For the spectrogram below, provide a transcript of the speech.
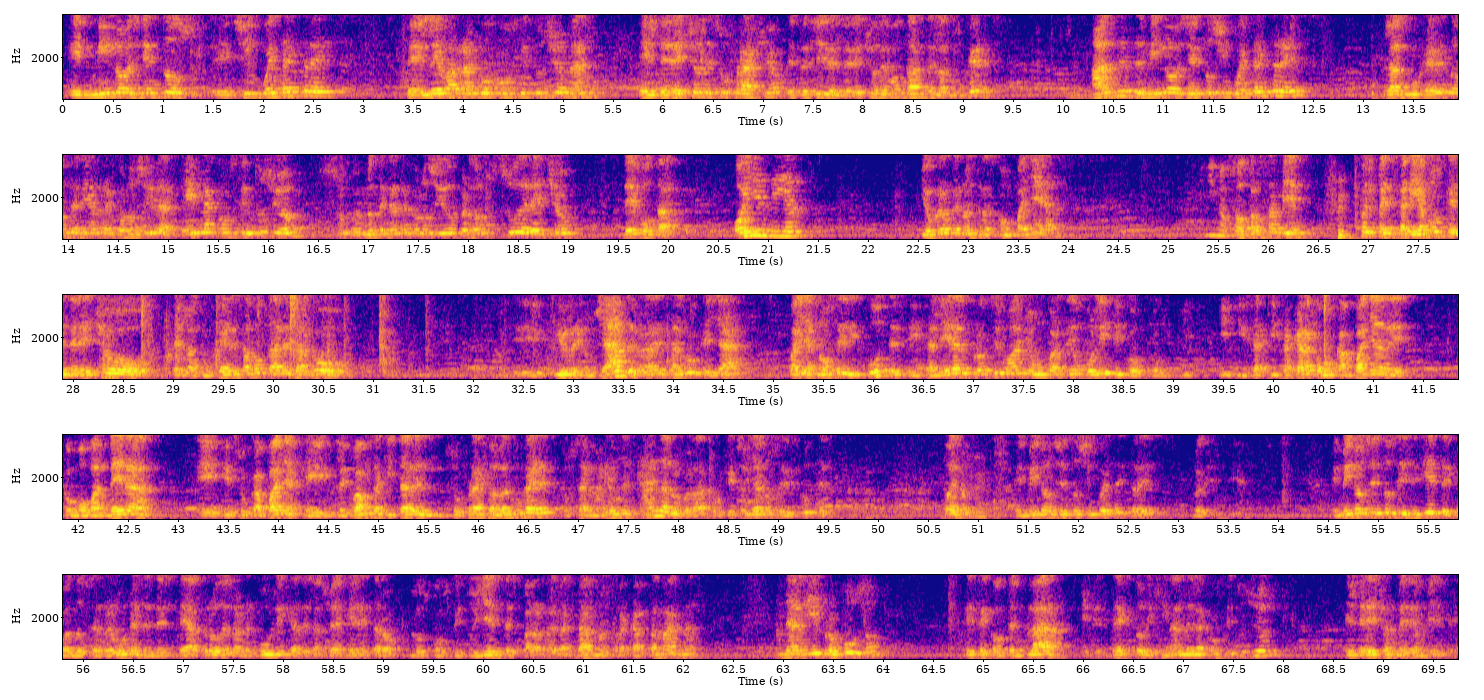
en 1953, se eleva a rango constitucional el derecho de sufragio, es decir, el derecho de votar de las mujeres. Antes de 1953, las mujeres no tenían reconocida en la Constitución, su- no tenían reconocido, perdón, su derecho de votar. Hoy en día, yo creo que nuestras compañeras y nosotros también, pues pensaríamos que el derecho de las mujeres a votar es algo eh, irrenunciable, ¿verdad? Es algo que ya, vaya, no se discute. Si saliera el próximo año un partido político y, y, y sacara como campaña de, como bandera eh, en su campaña que les vamos a quitar el sufragio a las mujeres, pues se armaría un escándalo, ¿verdad? Porque eso ya no se discute. Bueno, en 1953 no existía. En 1917, cuando se reúnen en el Teatro de la República de la ciudad de Querétaro los constituyentes para redactar nuestra Carta Magna, nadie propuso que se contemplara en el texto original de la Constitución el derecho al medio ambiente.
